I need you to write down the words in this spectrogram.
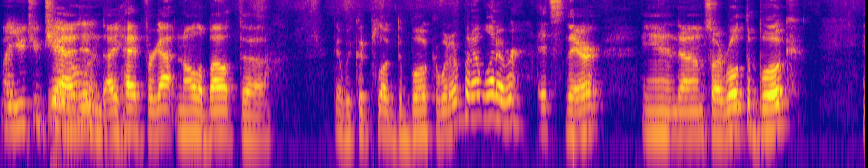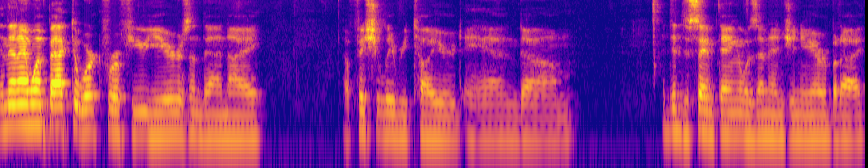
my YouTube Yeah, channel. I didn't. I had forgotten all about the that we could plug the book or whatever. But whatever, it's there. And um, so I wrote the book, and then I went back to work for a few years, and then I officially retired. And um, I did the same thing. I was an engineer, but I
